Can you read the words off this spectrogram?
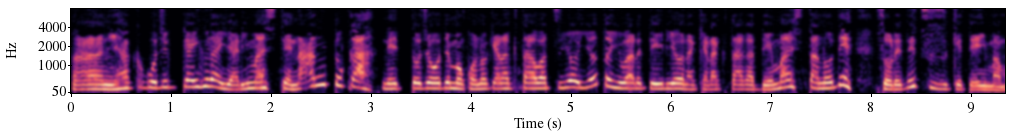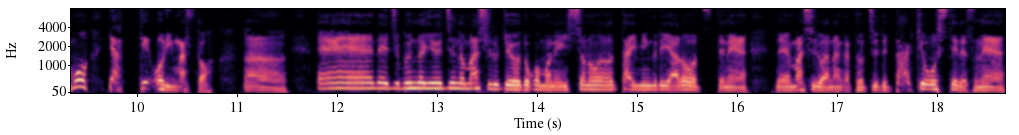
あ250回ぐらいやりまして、なんとかネット上でもこのキャラクターは強いよと言われているようなキャラクターが出ましたので、それで続けて今もやっておりますと。うん。えー、で、自分の友人のマシルという男もね、一緒のタイミングでやろうっつってね、で、マシルはなんか途中で妥協してですね、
